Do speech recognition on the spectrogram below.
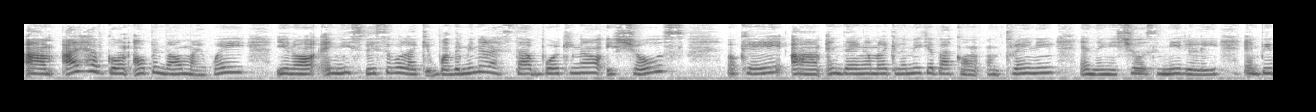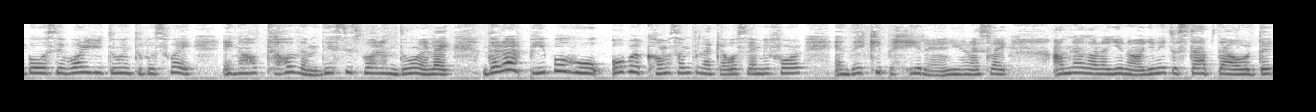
Um, I have gone up and down my way, you know, and it's visible. Like, but the minute I stop working out, it shows okay um and then i'm like let me get back on on training and then it shows immediately and people will say what are you doing to lose weight and i'll tell them this is what i'm doing like there are people who overcome something like i was saying before and they keep it hidden you know it's like I'm not gonna, you know, you need to stop that, or they,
